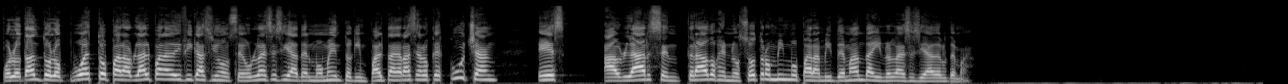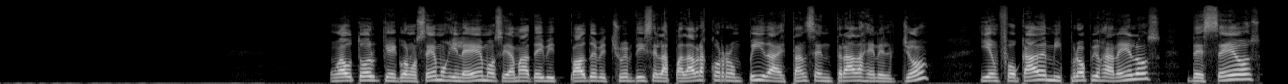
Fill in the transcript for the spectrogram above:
Por lo tanto, lo opuesto para hablar para edificación, según la necesidad del momento que imparta gracia a los que escuchan, es hablar centrados en nosotros mismos para mis demandas y no en la necesidad de los demás. Un autor que conocemos y leemos, se llama David Paul David Tripp, dice, las palabras corrompidas están centradas en el yo y enfocadas en mis propios anhelos, deseos,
